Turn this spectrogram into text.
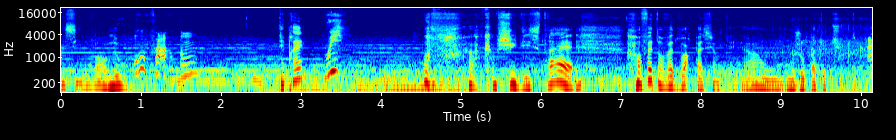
assis devant nous. Oh, pardon T'es prêt? Oui Comme je suis distrait. En fait, on va devoir patienter. hein. On, on joue pas tout de suite. Ah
